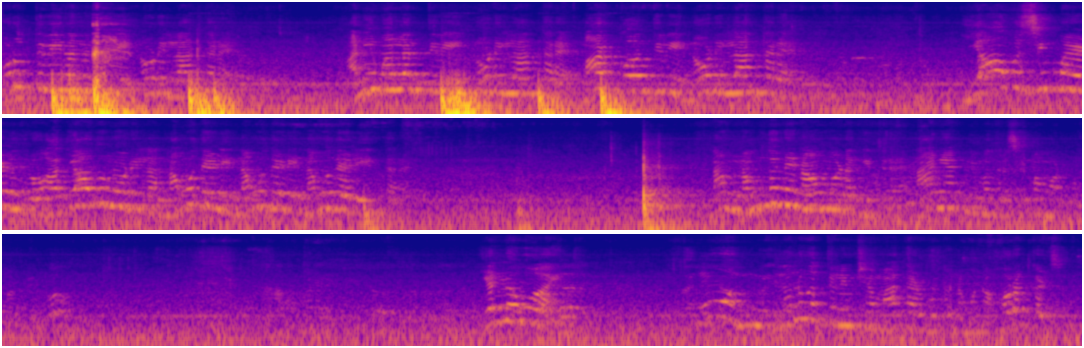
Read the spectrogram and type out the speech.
ಕೊಡುತ್ತೀವಿ ಅಂತೀವಿ ನೋಡಿಲ್ಲ ಅಂತಾರೆ. ಅನಿಮಲ್ ಅಂತೀವಿ, ನೋಡಿಲ್ಲ ಅಂತಾರೆ. ಮಾರ್ಕೋ ಅಂತೀವಿ, ನೋಡಿಲ್ಲ ಅಂತಾರೆ. ಯಾವ ಸಿಂಹ ಹೇಳಿದ್ರು ಅದ್ಯಾವುದು ನೋಡಿಲ್ಲ. ನಮ್ಮದೇಳಿ ನಮ್ಮದೇಳಿ ನಮ್ಮದೇಳಿ ಅಂತಾರೆ. ನಾವು ನಮ್ದನ್ನೇ ನಾವು ಮಾಡಂಗಿದ್ರೆ ನಾನು ಯಾಕೆ ನಿಮ್ಮ ಹತ್ರ ಸಿನಿಮಾ ಮಾಡ್ಕೊಂಡು ಬರ್ಬೇಕು ಎಲ್ಲವೂ ಆಯ್ತು. ನಲವತ್ತು ನಿಮಿಷ ಮಾತಾಡ್ಬಿಟ್ಟು ನಮ್ಮನ್ನ ಹೊರಗೆ ಕಳ್ಸಿದ್ರು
